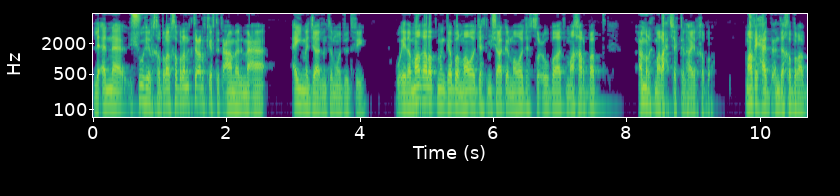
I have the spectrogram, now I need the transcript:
لأن شو هي الخبرة الخبرة إنك تعرف كيف تتعامل مع أي مجال أنت موجود فيه وإذا ما غلط من قبل ما واجهت مشاكل ما واجهت صعوبات ما خربطت عمرك ما راح تشكل هاي الخبرة ما في حد عنده خبرة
